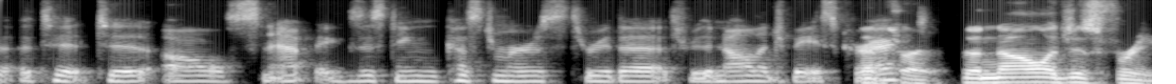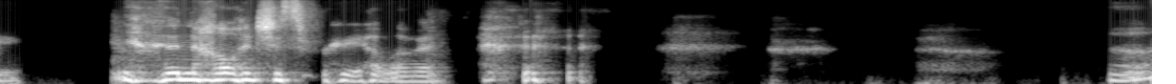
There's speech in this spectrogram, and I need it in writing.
uh, to to all Snap existing customers through the through the knowledge base. Correct. That's right. The knowledge is free. the knowledge is free. I love it. huh?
